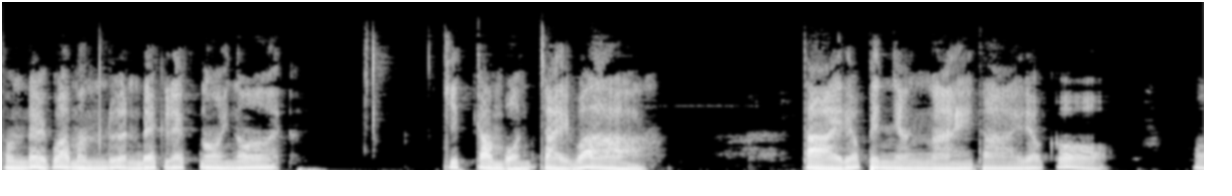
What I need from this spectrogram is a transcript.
ตอนแรกว่ามันเลื่อนเล็กๆน้อยๆคิดกำบนใจว่า ตายแล้วเป็นยังไงตายแล้วก็อ๋อ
